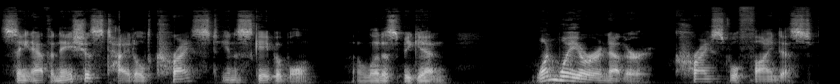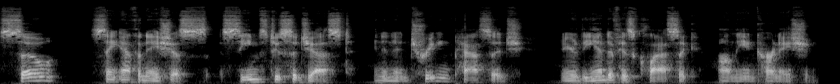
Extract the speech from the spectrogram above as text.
St. Athanasius titled Christ Inescapable. let us begin. One way or another, Christ will find us. So St. Athanasius seems to suggest in an intriguing passage near the end of his classic on the Incarnation,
